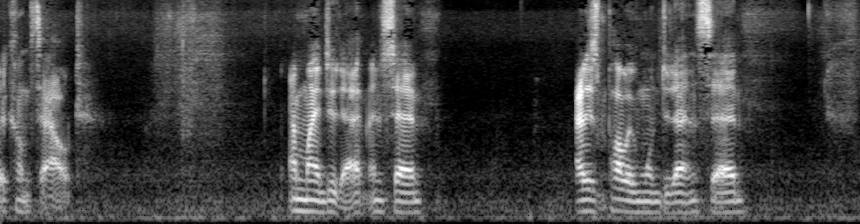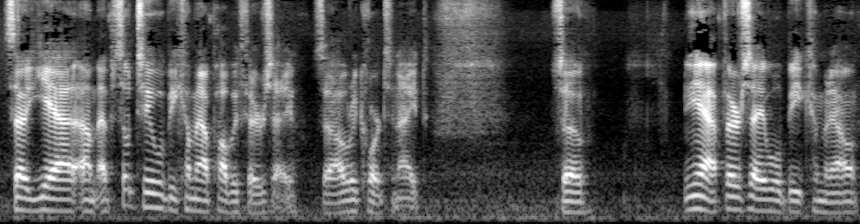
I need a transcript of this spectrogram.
it comes out. I might do that instead. I just probably won't do that instead. So yeah, um, episode two will be coming out probably Thursday. So I'll record tonight. So yeah, Thursday will be coming out.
